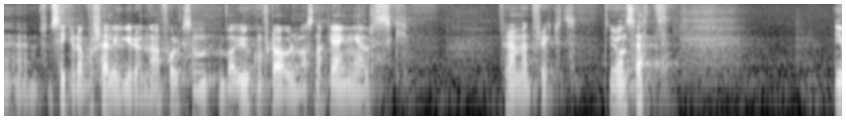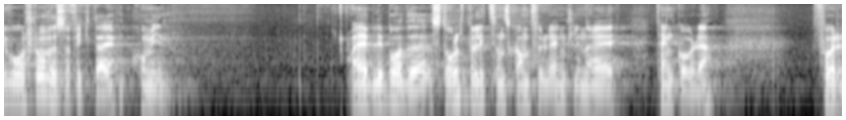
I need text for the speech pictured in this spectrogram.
Eh, sikkert av forskjellige grunner. Folk som var ukomfortable med å snakke engelsk. Fremmedfrykt. Uansett. I vår stove så fikk de komme inn. Og Jeg blir både stolt og litt sånn skamfull egentlig når jeg tenker over det. For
